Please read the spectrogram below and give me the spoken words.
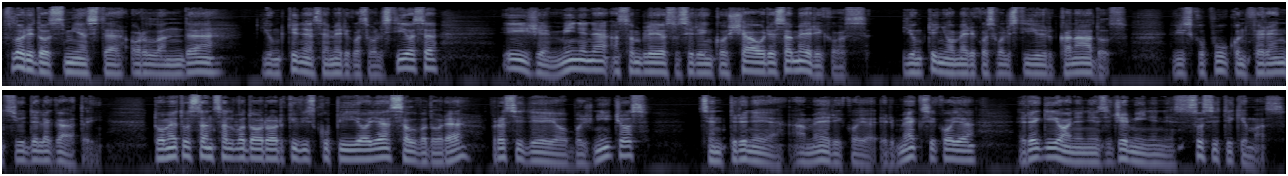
Floridos mieste Orlande, Junktinėse Amerikos valstijose į žemyninę asamblėją susirinko Šiaurės Amerikos, Junktinių Amerikos valstijų ir Kanados vyskupų konferencijų delegatai. Tuo metu San Salvadoro arkivyskupijoje Salvadore prasidėjo bažnyčios Centrinėje Amerikoje ir Meksikoje regioninis žemyninis susitikimas.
